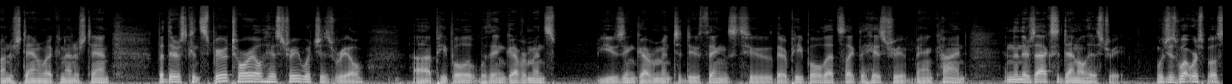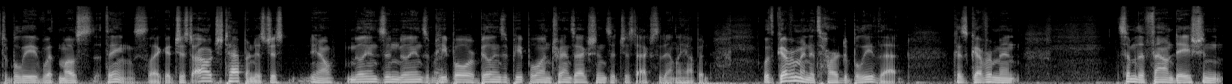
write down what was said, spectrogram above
understand what it can understand. But there's conspiratorial history, which is real. Uh, people within governments using government to do things to their people. That's like the history of mankind. And then there's accidental history, which is what we're supposed to believe with most things. Like it just, oh, it just happened. It's just, you know, millions and millions of people or billions of people and transactions that just accidentally happened. With government, it's hard to believe that because government some of the foundation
